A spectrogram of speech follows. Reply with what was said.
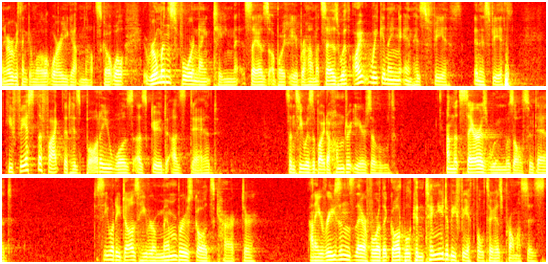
May be thinking, well, where are you getting that, Scott? Well, Romans 4.19 says about Abraham, it says, without weakening in his faith, in his faith, he faced the fact that his body was as good as dead, since he was about a hundred years old, and that Sarah's womb was also dead. You see what he does? He remembers God's character, and he reasons, therefore, that God will continue to be faithful to his promises.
